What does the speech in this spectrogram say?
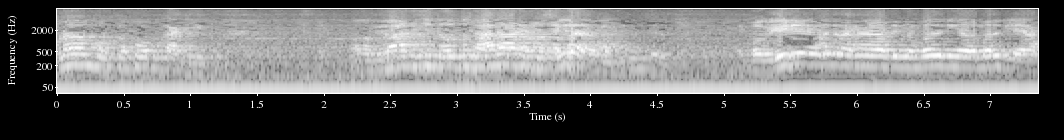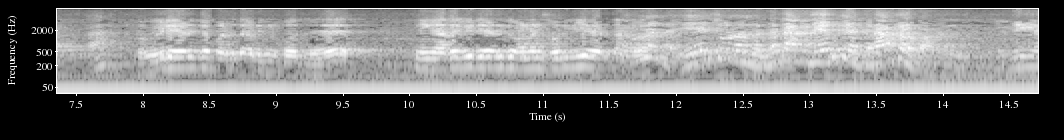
உணவு முழுக்க போட்டு காட்டியிருக்கோம் விவாதிச்சுட்டு வந்து சாதாரண. இப்ப வீடியோ எடுக்கிறாங்க அப்படிங்கும் போது நீங்க அதை மறுக்கலையா? இப்ப வீடியோ எடுக்கப்படுது அப்படிங்கும் போது நீங்க அதை வீடியோ எடுக்க வேணாம்னு சொல்லியே எடுத்தாங்களா? ஏன் சொல்லல? நாங்க நேர்மையான நாக்களை நீங்க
